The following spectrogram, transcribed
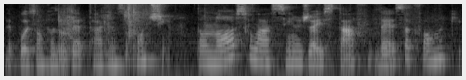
Depois vamos fazer o detalhe nessa pontinha. Então, nosso lacinho já está dessa forma aqui.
